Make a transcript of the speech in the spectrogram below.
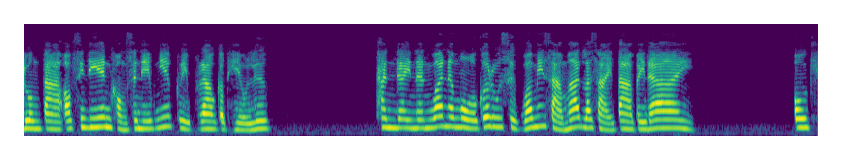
ดวงตาออฟซิเดียนของสเนปเงียบกริบราวกับเหวลึก ทันใดนั้นว่านโมก็รู้สึกว่าไม่สามารถละสายตาไปได้ โอเค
